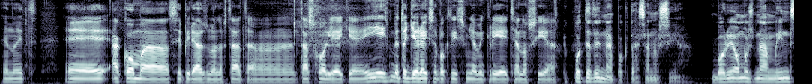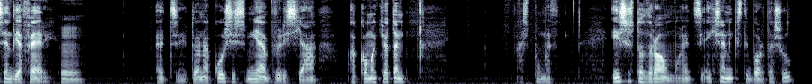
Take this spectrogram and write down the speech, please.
Εννοείται. Ε, ακόμα σε επηρεάζουν όλα αυτά τα, τα σχόλια και ή με τον καιρό έχεις αποκτήσει μια μικρή έτσι, ανοσία; Ποτέ δεν αποκτάς ανοσία. Μπορεί όμως να μην σε ενδιαφέρει. Μμ. Έτσι. Το να ακούσεις μια βρισιά ακόμα και όταν ας πούμε είσαι στο δρόμο έτσι, έχεις ανοίξει την πόρτα σου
